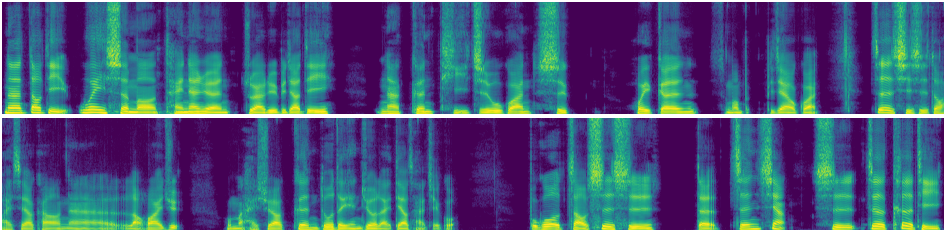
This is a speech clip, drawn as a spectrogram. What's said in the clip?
那到底为什么台南人蛀牙率比较低？那跟体质无关，是会跟什么比较有关？这其实都还是要靠那老话一句，我们还需要更多的研究来调查结果。不过找事实的真相是这个课题，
